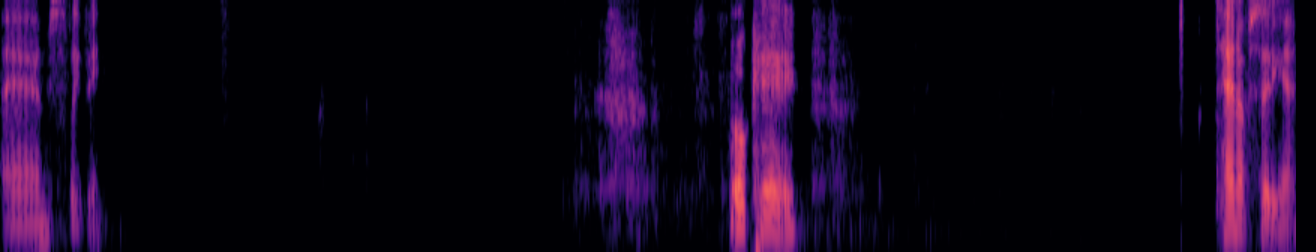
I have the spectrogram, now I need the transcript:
and sleeping. Okay. 10 obsidian.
